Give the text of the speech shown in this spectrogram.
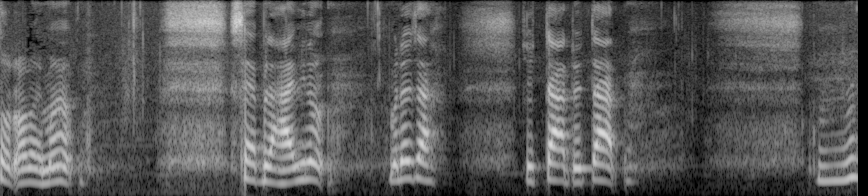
สดอร่อยมากแซ่บหลายพี่น้องมาได้จ้ะจุดจัดจุดจัดอืม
